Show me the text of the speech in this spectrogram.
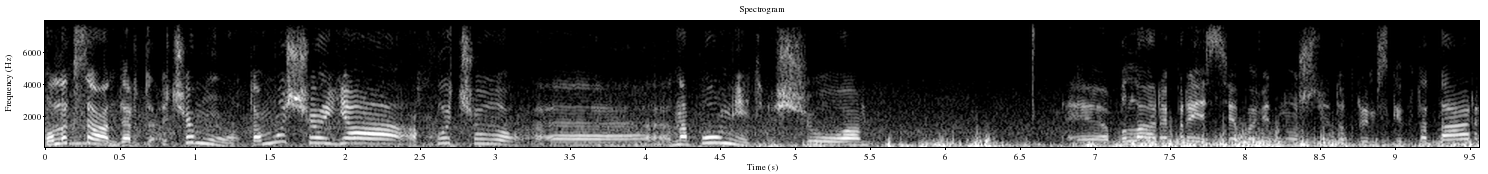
Олександр, чому? Тому що я хочу е, напомнити, що е, була репресія по відношенню до кримських татар,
